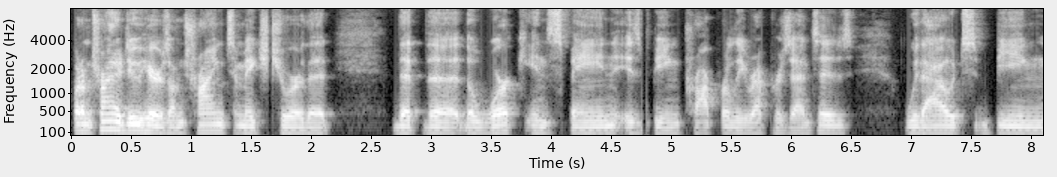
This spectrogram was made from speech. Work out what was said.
what I'm trying to do here is I'm trying to make sure that that the the work in Spain is being properly represented without being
